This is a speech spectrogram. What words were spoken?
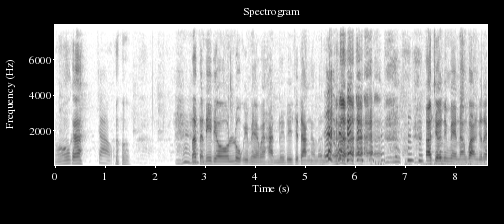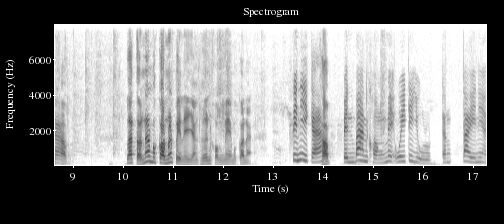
โอ้กะเจ้าแล้วแต่นี่เดียวลูกอีแม่มาหันนี่ได้จะดังกันแล้วเนี่ยอาเจอนี่แม่นางบ้านก็ได้ครับแล้วตอนนั้นเมื่อก่อนมันเป็นอย่างเฮือนของแม่เมื่อก่อนอะที่นี่กะครับเป็นบ้านของแม่อุ้ยที่อยู่ตั้ง ใต้เนี่ย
